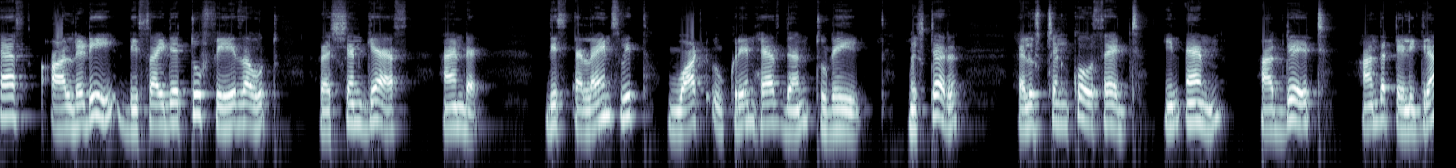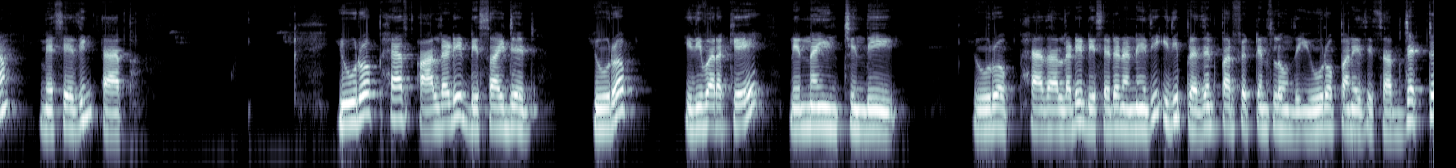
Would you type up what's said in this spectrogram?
has already decided to phase out Russian gas and this aligns with what Ukraine has done today. Mr Halushchenko said in an update on the Telegram messaging app. Europe has already decided. Europe ఇదివరకే నిర్ణయించింది. యూరోప్ హ్యాద్ ఆల్రెడీ డిసైడెడ్ అనేది ఇది ప్రజెంట్ పర్ఫెక్ట్ టెన్స్లో ఉంది. యూరోప్ అనేది సబ్జెక్ట్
